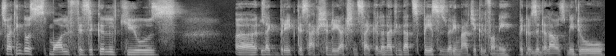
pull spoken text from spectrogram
so i think those small physical cues uh, like break this action reaction cycle. And i think that space is very magical for me because mm-hmm. it allows me to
